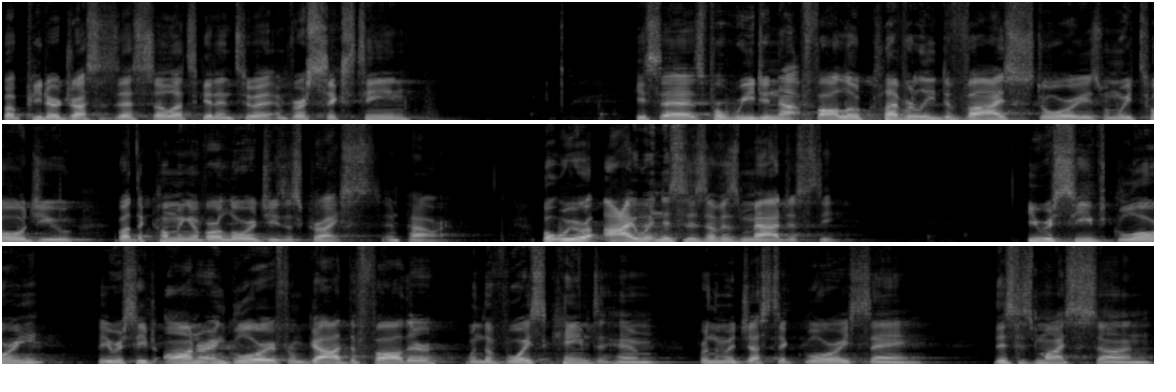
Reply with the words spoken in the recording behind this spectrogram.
But Peter addresses this, so let's get into it. In verse 16, he says, For we do not follow cleverly devised stories when we told you about the coming of our Lord Jesus Christ in power, but we were eyewitnesses of his majesty. He received glory he received honor and glory from God the Father when the voice came to him from the majestic glory, saying, This is my Son,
